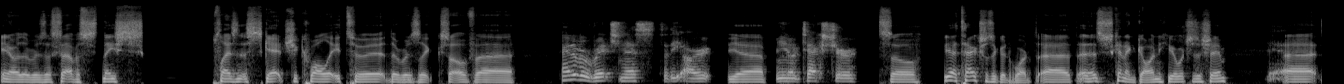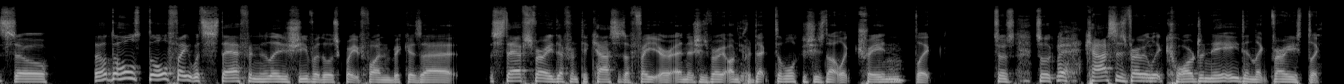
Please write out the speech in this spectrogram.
you know, there was a sort of a nice, pleasant, sketchy quality to it. There was like sort of uh, Kind of a richness to the art. yeah. You know, texture. So yeah, texture's a good word. Uh, and it's just kind of gone here, which is a shame. Yeah. Uh, so the, the whole the whole fight with Steph and Lady Shiva though was quite fun because uh, Steph's very different to Cass as a fighter in that she's very unpredictable because she's not like trained like so so Cass is very like coordinated and like very like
